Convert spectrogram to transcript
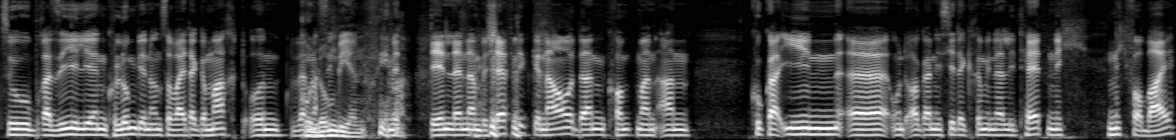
zu Brasilien, Kolumbien und so weiter gemacht. Und wenn Kolumbien, man sich ja. mit den Ländern beschäftigt, genau, dann kommt man an Kokain äh, und organisierte Kriminalität nicht, nicht vorbei.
